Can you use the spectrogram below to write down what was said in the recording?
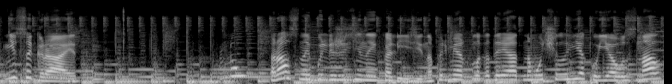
не сыграет. Ну, разные были жизненные коллизии. Например, благодаря одному человеку я узнал,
